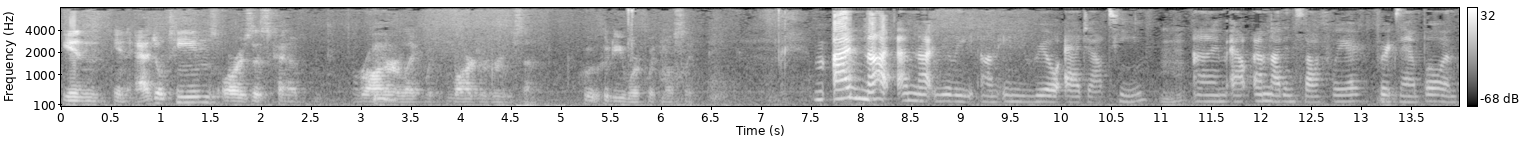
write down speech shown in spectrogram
in in agile teams, or is this kind of broader, like with larger groups? Then, who, who do you work with mostly? I'm not. I'm not really on any real agile team. Mm-hmm. I'm out. I'm not in software, for example, and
